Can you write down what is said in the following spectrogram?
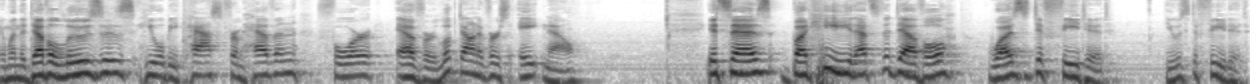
And when the devil loses, he will be cast from heaven forever. Look down at verse 8 now. It says, But he, that's the devil, was defeated. He was defeated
